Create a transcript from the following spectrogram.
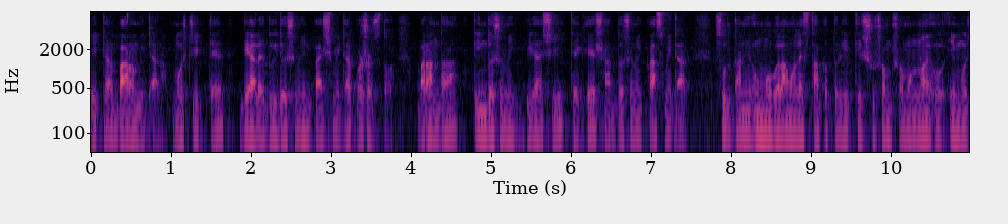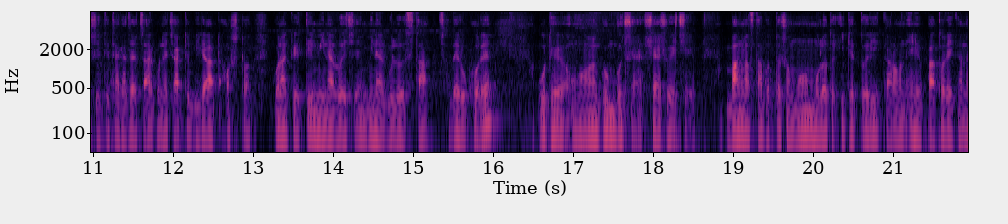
মিটার বারো মিটার। মসজিদের দেয়ালে দুই দশমিক বাইশ মিটার প্রশস্ত। বারান্দা তিন দশমিক বিরাশি থেকে সাত দশমিক পাঁচ মিটার। সুলতানি ও মোগল আমলের স্থাপত্য রীতির সুষম সমন্বয় ও এই মসজিদে দেখা যায় চার কোণে চারটি বিরাট অষ্ট কোণাকৃতির মিনার রয়েছে। মিনারগুলো ছাদের উপরে উঠে গম্বুজ শেষ হয়েছে। বাংলা স্থাপত্যসমূহ মূলত ইটের তৈরি, কারণ এ পাথর এখানে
